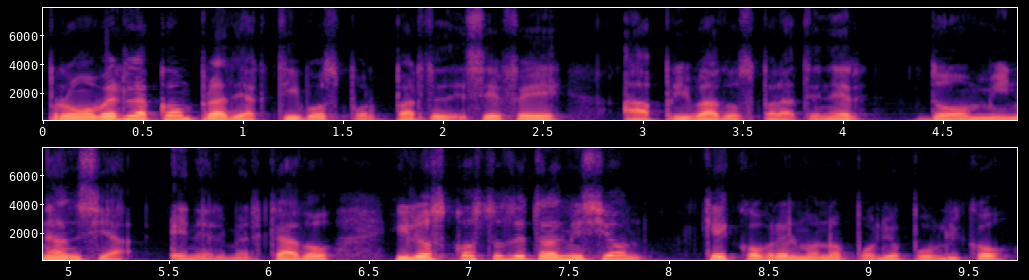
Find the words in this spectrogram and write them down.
Promover la compra de activos por parte de CFE a privados para tener dominancia en el mercado y los costos de transmisión que cobra el monopolio público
